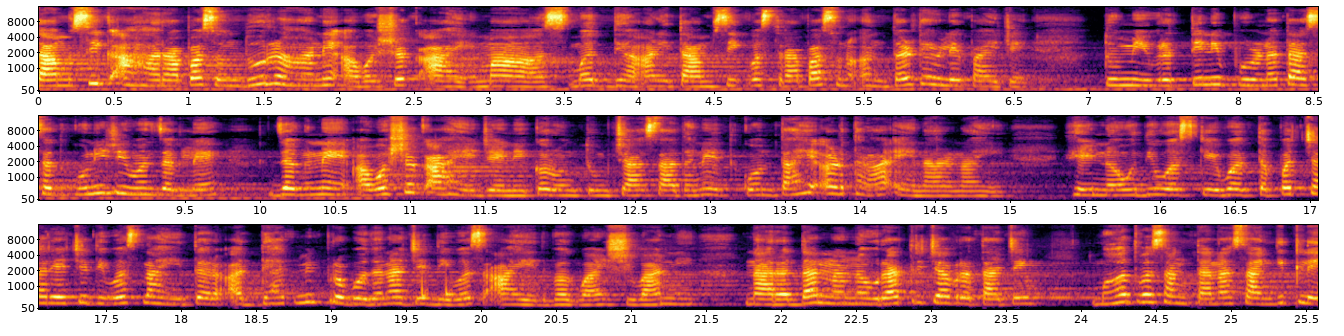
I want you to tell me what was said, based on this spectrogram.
तामसिक आहारापासून दूर राहणे आवश्यक आहे. मांस मध्य आणि तामसिक वस्त्रापासून अंतर ठेवले पाहिजे. तुम्ही वृत्तीने पूर्णतः सद्गुणी जीवन जगले जगणे आवश्यक आहे जेणेकरून तुमच्या साधनेत कोणताही अडथळा येणार नाही. हे नऊ दिवस केवळ तपश्चर्याचे दिवस नाही तर आध्यात्मिक प्रबोधनाचे दिवस आहेत. भगवान शिवांनी नारदांना नवरात्रीच्या व्रताचे महत्त्व सांगताना सांगितले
